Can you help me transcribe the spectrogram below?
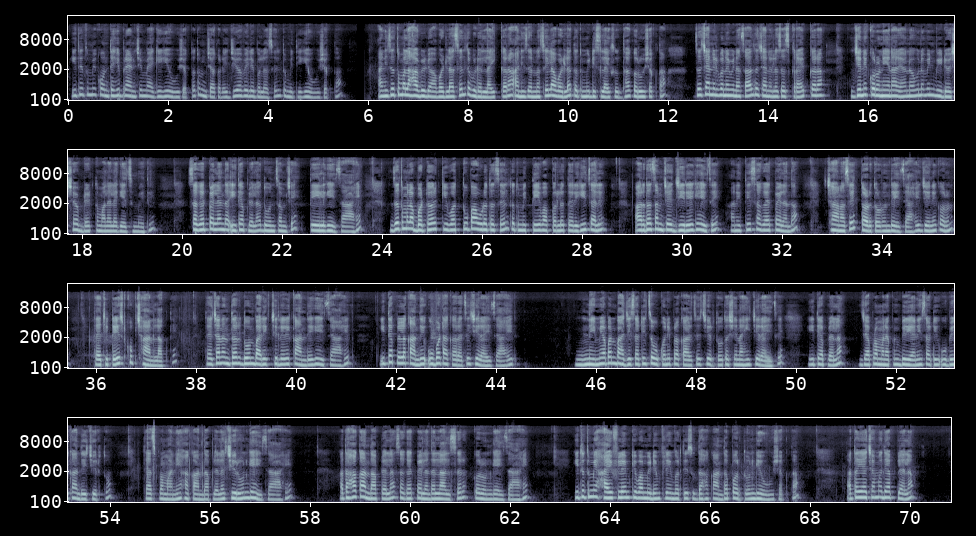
इथे तुम्ही कोणत्याही ब्रँडची मॅगी घेऊ शकता. तुमच्याकडे जी अवेलेबल असेल तुम्ही ती घेऊ शकता. आणि जर तुम्हाला हा व्हिडिओ आवडला असेल तर व्हिडिओ लाईक करा. आणि जर नसेल आवडला तर तुम्ही डिसलाईकसुद्धा करू शकता. जर चॅनलवर नवीन असाल तर चॅनलला सबस्क्राईब करा. जेणेकरून येणाऱ्या नवनवीन व्हिडिओजचे अपडेट तुम्हाला लगेच मिळतील. सगळ्यात पहिल्यांदा इथे आपल्याला दोन चमचे तेल घ्यायचं आहे. जर तुम्हाला बटर किंवा तूप आवडत असेल तर तुम्ही ते वापरलं तरीही चालेल. अर्धा चमचे जिरे घ्यायचे आणि ते सगळ्यात पहिल्यांदा छान असे तडतडून द्यायचे आहे जेणेकरून त्याची टेस्ट खूप छान लागते. त्याच्यानंतर दोन बारीक चिरलेले कांदे घ्यायचे आहेत. इथे आपल्याला कांदे उबट आकाराचे चिरायचे आहेत. नेहमी आपण भाजीसाठी चौकोनी प्रकारचे चिरतो तसे नाही चिरायचे. इथे आपल्याला ज्याप्रमाणे आपण बिर्याणीसाठी उभे कांदे चिरतो त्याचप्रमाणे हा कांदा आपल्याला चिरून घ्यायचा आहे. आता हा कांदा आपल्याला सगळ्यात पहिल्यांदा लालसर करून घ्यायचा आहे. इथे तुम्ही हाय फ्लेम किंवा मिडियम फ्लेमवरती सुद्धा हा कांदा परतून घेऊ शकता. आता याच्यामध्ये आपल्याला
